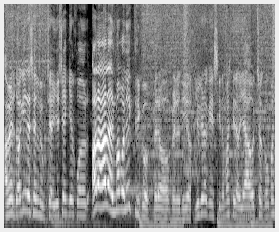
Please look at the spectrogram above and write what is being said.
A ver, tú aquí eres el noob, yo soy aquí el jugador. ¡Hala, hala! El mago eléctrico. Pero, pero, tío, yo creo que si no me has tirado ya 8 copas,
